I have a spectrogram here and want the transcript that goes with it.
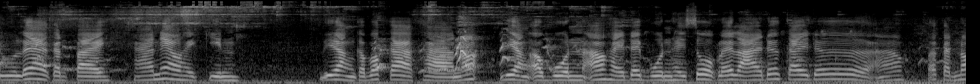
ดูแลกันไป หาแนวให้กิน เลี้ยงกับบ่กล้าขาเนาะเลี้ยงเอาบุญ เอาให้ได้บุญให้โชคหลายๆ เด้อไก่เด้อเอาพักกันเนาะ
